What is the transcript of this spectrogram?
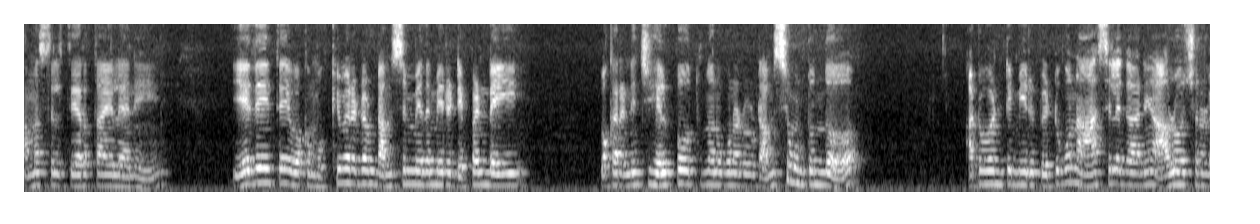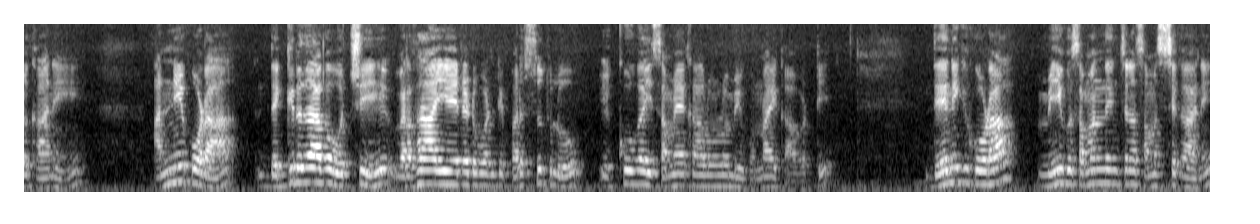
సమస్యలు తీరతాయిలే అని ఏదైతే ఒక ముఖ్యమైనటువంటి అంశం మీద మీరు డిపెండ్ అయ్యి ఒకరి నుంచి హెల్ప్ అవుతుంది అనుకున్నటువంటి అంశం ఉంటుందో అటువంటి మీరు పెట్టుకున్న ఆశలు కానీ ఆలోచనలు కానీ అన్నీ కూడా దగ్గర దాకా వచ్చి వృధా అయ్యేటటువంటి పరిస్థితులు ఎక్కువగా ఈ సమయకాలంలో మీకు ఉన్నాయి కాబట్టి దేనికి కూడా మీకు సంబంధించిన సమస్య కానీ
